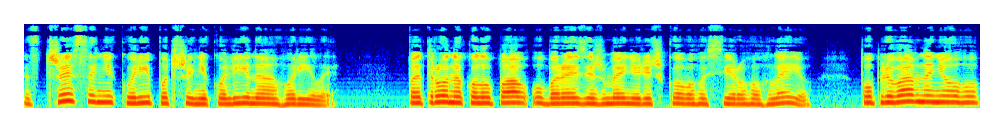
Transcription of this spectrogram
Зчесані куріпочині коліна горіли. Петро наколупав у березі жменю річкового сірого глею, поплював на нього,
